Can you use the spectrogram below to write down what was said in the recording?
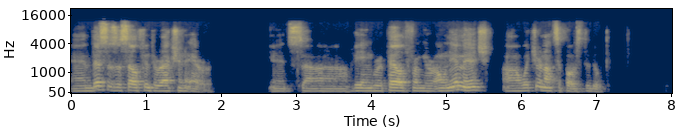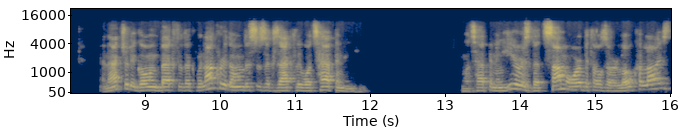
And this is a self-interaction error. It's uh, being repelled from your own image, uh, which you're not supposed to do. And actually going back to the quinacridone, this is exactly what's happening. What's happening here is that some orbitals are localized,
